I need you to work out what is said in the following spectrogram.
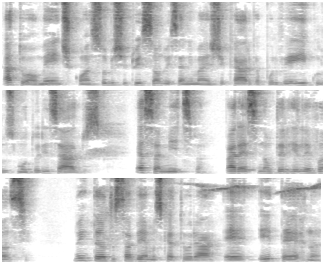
Atualmente, com a substituição dos animais de carga por veículos motorizados, essa mitzvah parece não ter relevância. No entanto, sabemos que a Torá é eterna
